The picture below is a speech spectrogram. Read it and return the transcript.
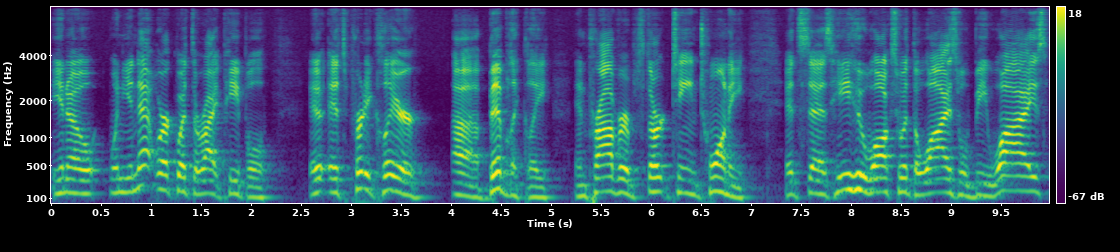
you know, when you network with the right people, it, it's pretty clear uh, biblically in Proverbs 13 20, it says, He who walks with the wise will be wise,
